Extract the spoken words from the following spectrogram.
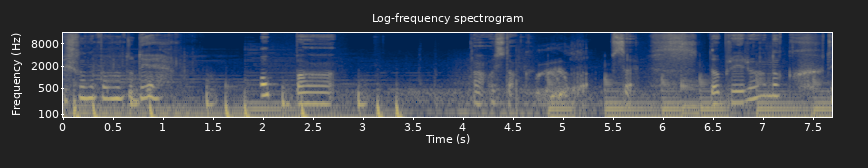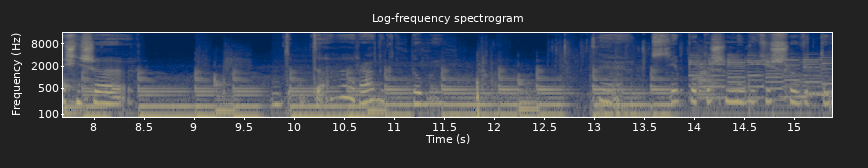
Пішли, напевно, туди. Опа. А, ось так. Все. Добрий ранок. Точніше. Да, ранок, думаю. Так, я поки що не відійшов від тих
